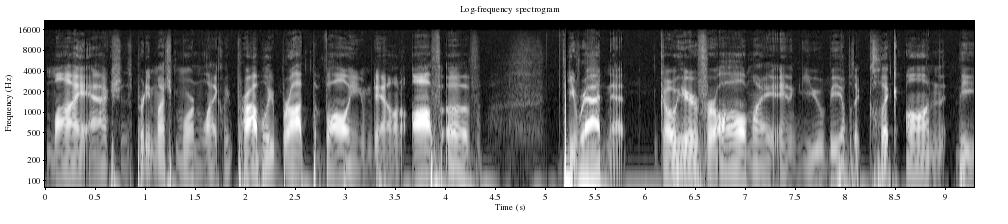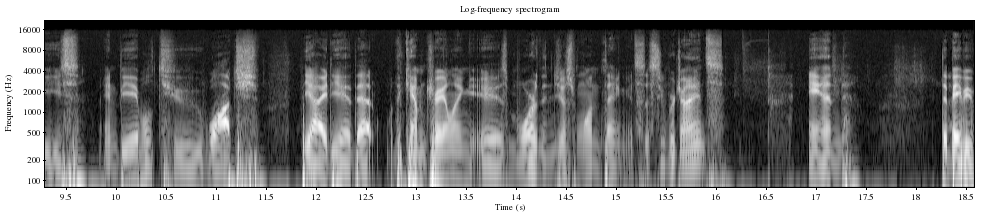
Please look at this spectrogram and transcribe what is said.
my actions pretty much more than likely probably brought the volume down off of the RadNet. Go here for all my, and you'll be able to click on these and be able to watch the idea that the chemtrailing is more than just one thing. It's the supergiants and the baby,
